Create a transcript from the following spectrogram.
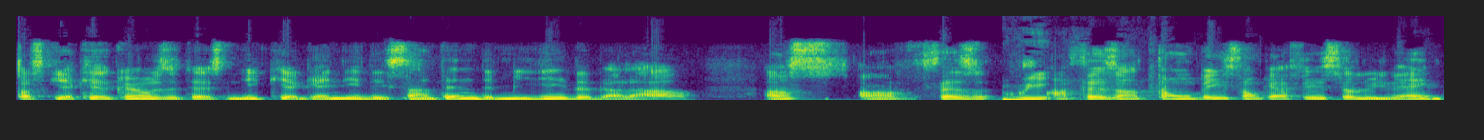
Parce qu'il y a quelqu'un aux États-Unis qui a gagné des centaines de milliers de dollars en, en, fais, en faisant tomber son café sur lui-même.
